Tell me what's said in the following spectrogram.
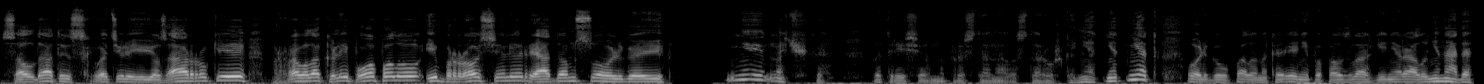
солдаты схватили ее за руки, проволокли по полу и бросили рядом с Ольгой. — Ниночка! — потрясенно простонала старушка. «Нет, нет, нет!» — Ольга упала на колени, поползла к генералу. «Не надо!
